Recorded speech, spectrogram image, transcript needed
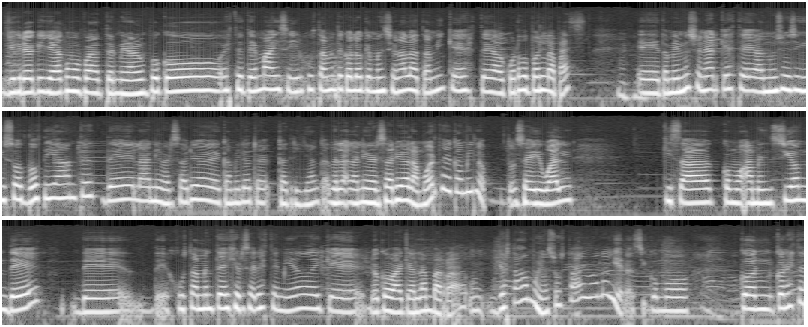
yo creo que ya como para terminar un poco este tema y seguir justamente con lo que menciona la Tami, que es este acuerdo por la paz. Ujú. Eh, también mencionar que este anuncio se hizo dos días antes del aniversario de Camilo Catrillanca, del aniversario de la muerte de Camilo. Entonces igual quizá como a mención de, de, justamente ejercer este miedo de que loco va a quedar la embarrada. Yo estaba muy asustada igual ayer, así como con, con esta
